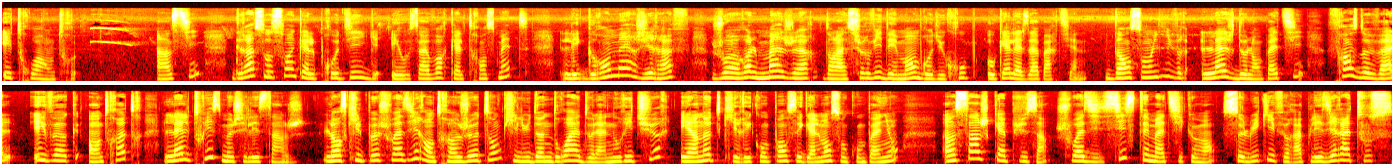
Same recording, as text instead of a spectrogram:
étroits entre eux. Ainsi, grâce aux soins qu'elles prodiguent et au savoir qu'elles transmettent, les grands-mères girafes jouent un rôle majeur dans la survie des membres du groupe auquel elles appartiennent. Dans son livre L'âge de l'empathie, France Deval évoque entre autres l'altruisme chez les singes. Lorsqu'il peut choisir entre un jeton qui lui donne droit à de la nourriture et un autre qui récompense également son compagnon, un singe capucin choisit systématiquement celui qui fera plaisir à tous.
